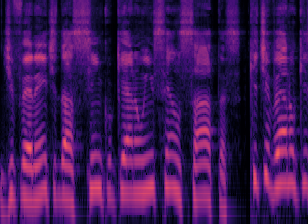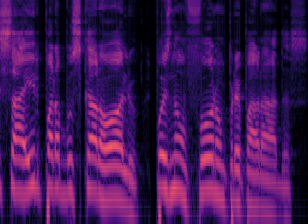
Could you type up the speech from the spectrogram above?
diferente das cinco que eram insensatas, que tiveram que sair para buscar óleo, pois não foram preparadas.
